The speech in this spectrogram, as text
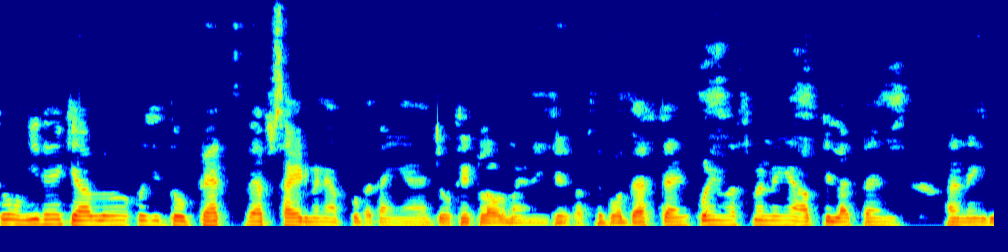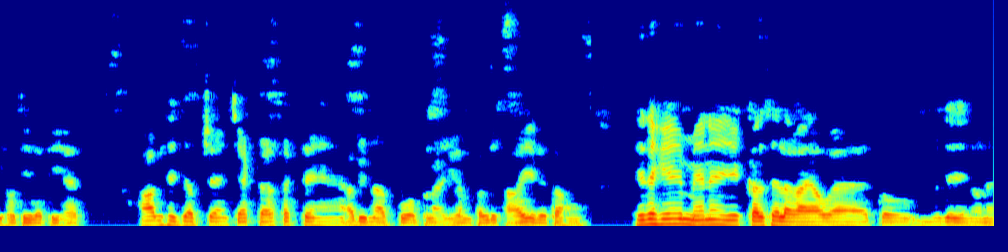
तो उम्मीद है कि आप लोगों को ये दो बेस्ट वेबसाइट मैंने आपको बताई हैं, जो कि क्लाउड माइनिंग के हिसाब से बहुत बेस्ट है। कोई इन्वेस्टमेंट नहीं है, आपकी लाइफ टाइम अर्निंग भी होती रहती है। आप इसे जब चाहें चेक कर सकते हैं। अभी मैं आपको अपना एग्ज़ाम्पल दिखा ही देता हूँ। ये देखिए, मैंने ये कल से लगाया हुआ है तो मुझे इन्होंने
